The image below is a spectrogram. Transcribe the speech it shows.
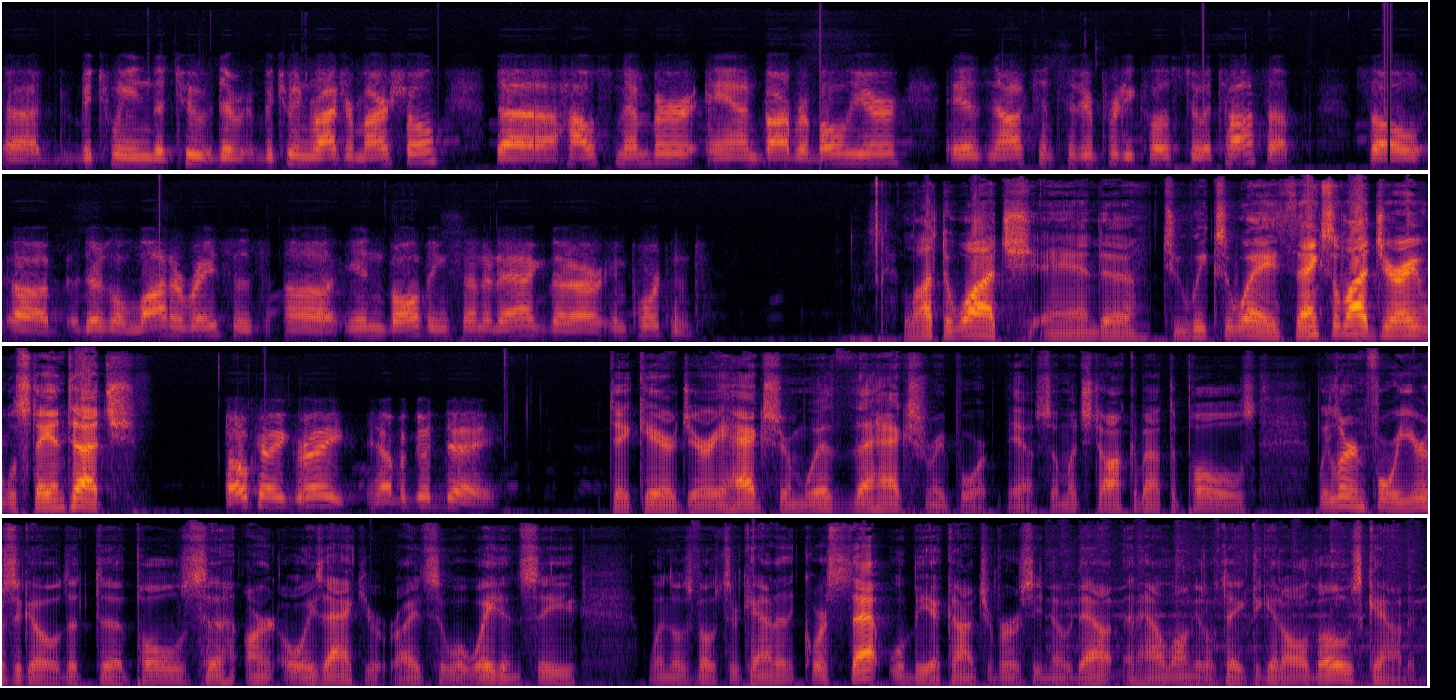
uh, between the two, the, between Roger Marshall, the House member, and Barbara Bollier is now considered pretty close to a toss-up. So uh, there's a lot of races uh, involving Senate Ag that are important. A lot to watch, and uh, two weeks away. Thanks a lot, Jerry. We'll stay in touch. Okay, great. Have a good day. Take care, Jerry Hagstrom with the Hagstrom Report. Yeah, so much talk about the polls we learned four years ago that the polls uh, aren't always accurate, right? So we'll wait and see when those votes are counted. Of course, that will be a controversy, no doubt, and how long it'll take to get all those counted.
